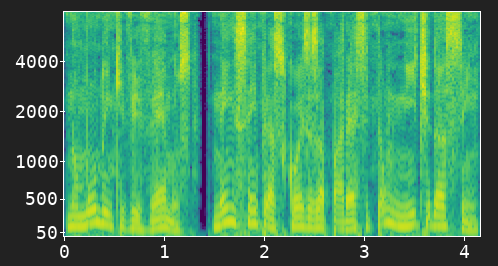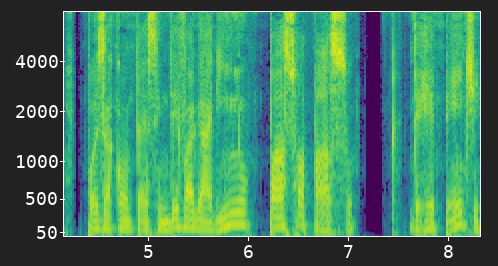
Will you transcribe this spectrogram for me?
No mundo em que vivemos, nem sempre as coisas aparecem tão nítidas assim, pois acontecem devagarinho, passo a passo. De repente,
